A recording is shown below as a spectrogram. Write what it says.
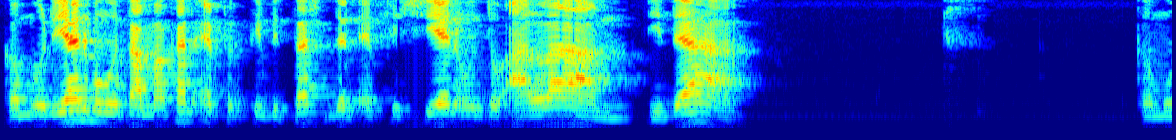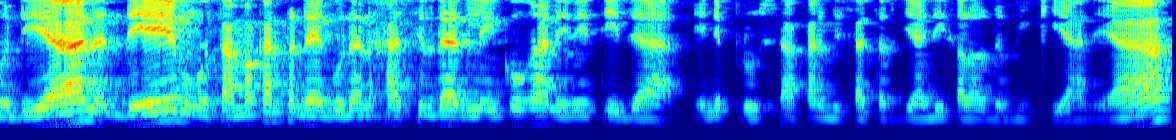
Kemudian mengutamakan efektivitas dan efisien untuk alam. Tidak, Kemudian D mengutamakan pendayagunaan hasil dari lingkungan ini tidak. Ini perusakan bisa terjadi kalau demikian ya.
